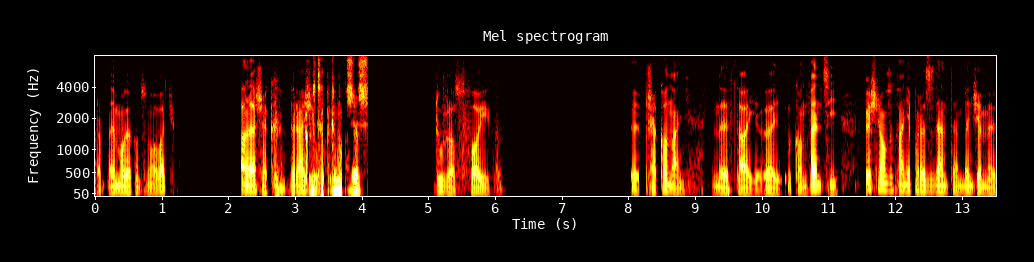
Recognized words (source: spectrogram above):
Dobra, e, Mogę kontynuować? Pan Leszek wyraził Tak, tak możesz. dużo swoich y, przekonań y, w tej y, konwencji. Jeśli on zostanie prezydentem, będziemy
